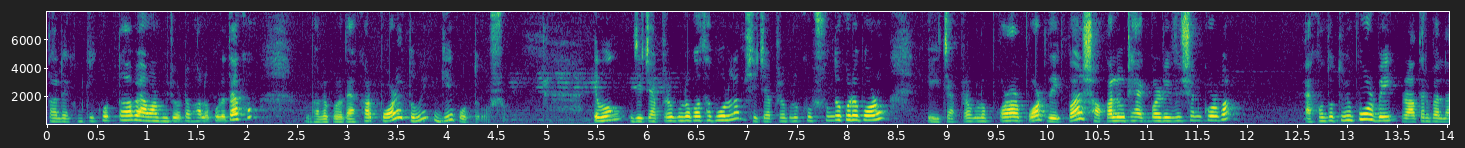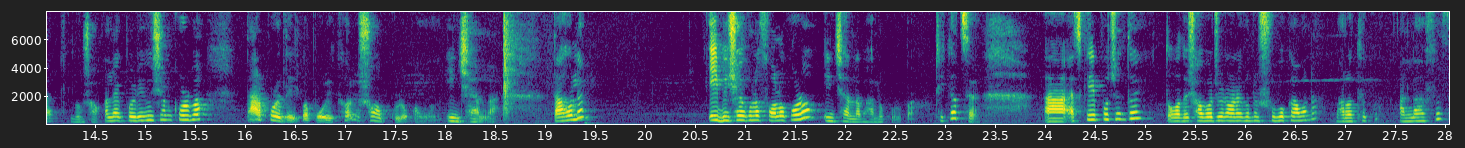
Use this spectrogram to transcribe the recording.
তাহলে এখন কি করতে হবে? আমার ভিডিওটা ভালো করে দেখো। ভালো করে দেখার পরে তুমি গিয়ে পড়তে বসো। এবং যে চ্যাপ্টারগুলোর কথা বললাম, সেই চ্যাপ্টারগুলো খুব সুন্দর করে পড়ো। এই চ্যাপ্টারগুলো পড়ার পর দেখবা, সকালে উঠে একবার রিভিশন করবা। এখন তো তুমি পড়বেই রাতের বেলা এবং সকালে একবার রিভিশন করবা, তারপরে দেখবা পরীক্ষা সবগুলো কমন ইনশাল্লাহ তাহলে এই বিষয়গুলো ফলো করো ইনশাল্লাহ ভালো করবা, ঠিক আছে? আজকে এই পর্যন্তই। তোমাদের সবার জন্য অনেক অনেক শুভকামনা। ভালো থেকো। আল্লাহ হাফিজ।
